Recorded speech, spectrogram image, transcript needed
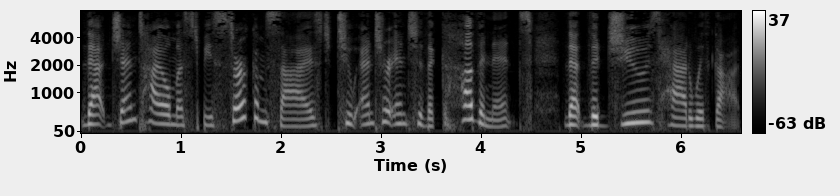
that Gentile must be circumcised to enter into the covenant that the Jews had with God.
